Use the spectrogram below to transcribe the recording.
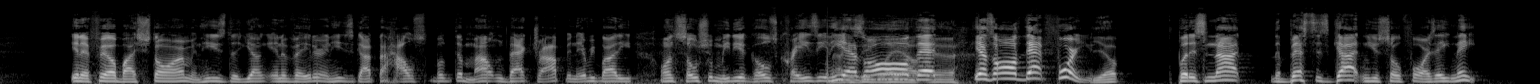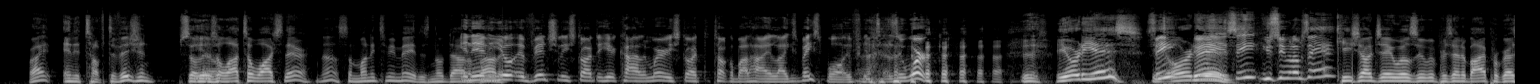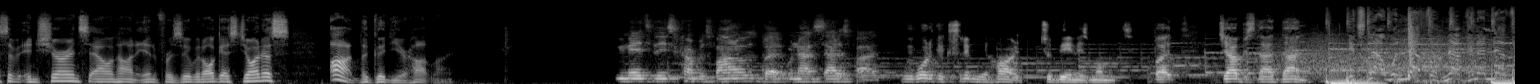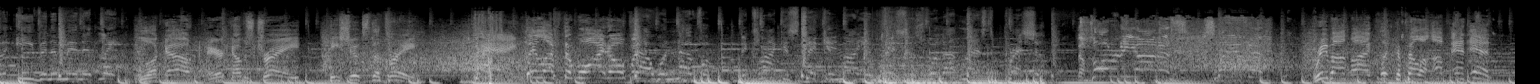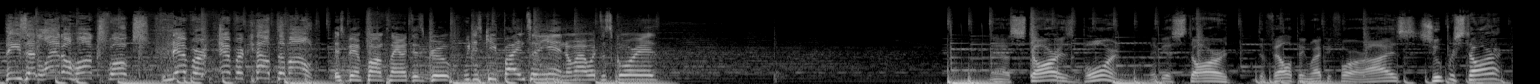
NFL by storm, and he's the young innovator, and he's got the house, but the mountain backdrop, and everybody on social media goes crazy, and he has all layout, that. yeah. He has all that for you, Yep. but it's not the best it's gotten you so far. Is eight and eight, Right. In a tough division. So You there's know. a lot to watch there. No, some money to be made. There's no doubt and then it. you'll eventually start to hear Kyler Murray start to talk about how he likes baseball if it doesn't work. He already is. see, he already Hey, is. see, you see what I'm saying? Keyshawn J. Will Zubin, presented by Progressive Insurance. Alan Hahn in for Zubin. All guests join us on the Goodyear Hotline. We made it to the East Conference Finals, but we're not satisfied. We work extremely hard to be in this moment, but job is not done. It's now or never, and I never Look out. Here comes Trae. He shoots the three. Bang! They left him wide open. Now or never, the clock is ticking. My ambitions will outlast the pressure. The floater to Giannis. Slammed it. Rebound by Clint Capela. Up and in. These Atlanta Hawks folks, never, ever count them out. It's been fun playing with this group. We just keep fighting to the end, no matter what the score is. Yeah, a star is born. Maybe a star developing right before our eyes. Superstar?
